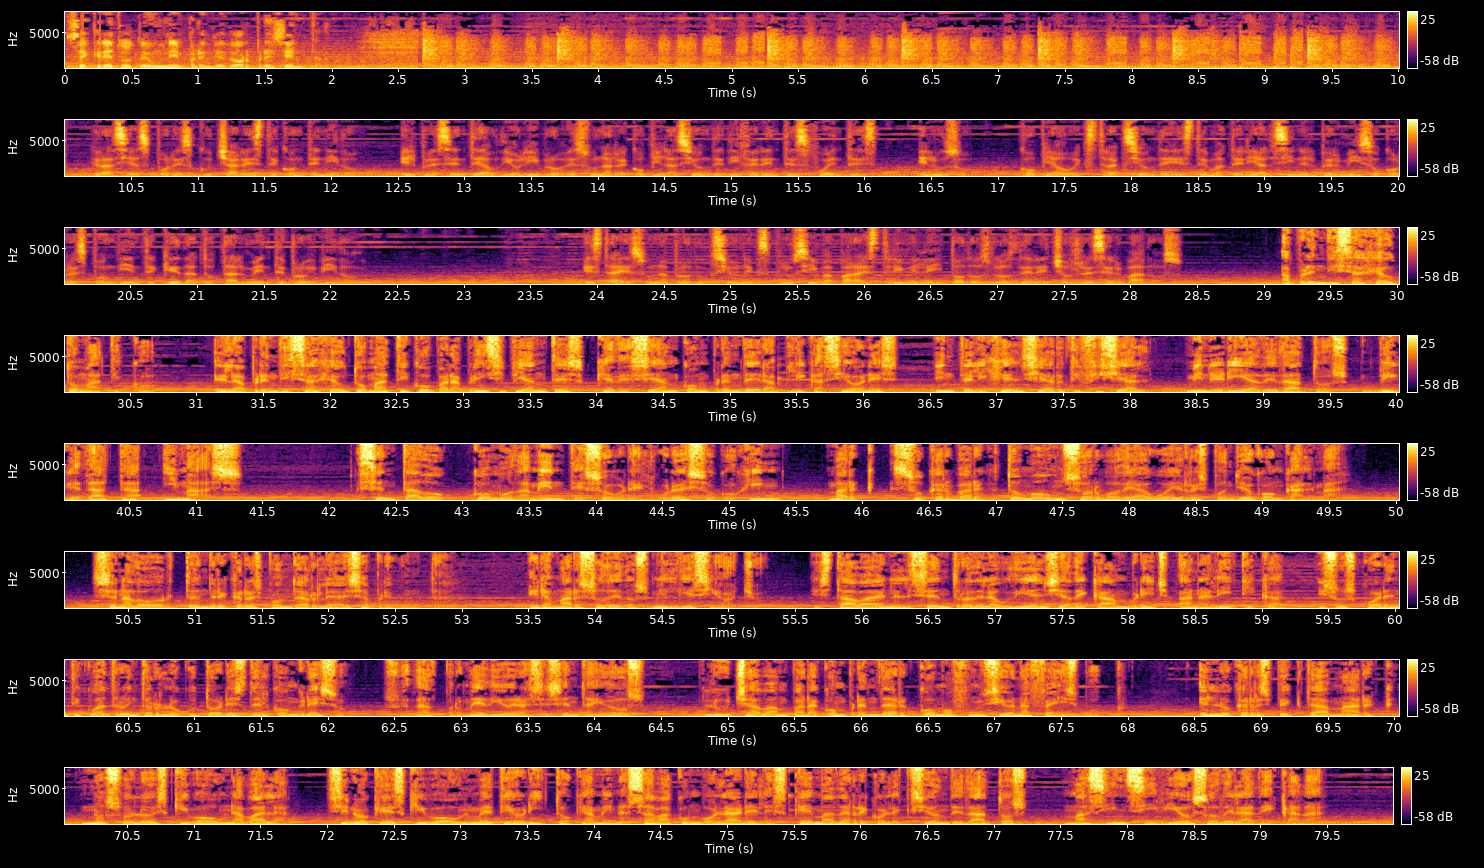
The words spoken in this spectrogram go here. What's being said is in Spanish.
Secretos de un emprendedor presenta. Gracias por escuchar este contenido. El presente audiolibro es una recopilación de diferentes fuentes. El uso, copia o extracción de este material sin el permiso correspondiente queda totalmente prohibido. Esta es una producción exclusiva para Streamile y todos los derechos reservados. Aprendizaje automático. El aprendizaje automático para principiantes que desean comprender aplicaciones, inteligencia artificial, minería de datos, big data y más. Sentado cómodamente sobre el grueso cojín, Mark Zuckerberg tomó un sorbo de agua y respondió con calma. Senador, tendré que responderle a esa pregunta. Era marzo de 2018. Estaba en el centro de la audiencia de Cambridge Analytica y sus 44 interlocutores del Congreso, su edad promedio era 62, luchaban para comprender cómo funciona Facebook. En lo que respecta a Mark, no solo esquivó una bala, sino que esquivó un meteorito que amenazaba con volar el esquema de recolección de datos más insidioso de la década.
